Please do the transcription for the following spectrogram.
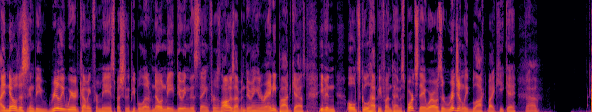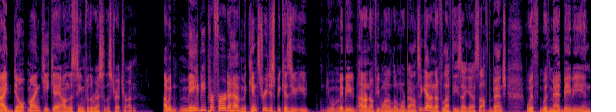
I know this is going to be really weird coming from me, especially the people that have known me doing this thing for as long as I've been doing it, or any podcast, even old school Happy Fun Time Sports Day, where I was originally blocked by Kike. Uh-huh. I don't mind Kike on this team for the rest of the stretch run. I would maybe prefer to have McKinstry just because you, you, you maybe I don't know if you want a little more balance. You got enough lefties, I guess, off the bench with with Mad Baby and,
